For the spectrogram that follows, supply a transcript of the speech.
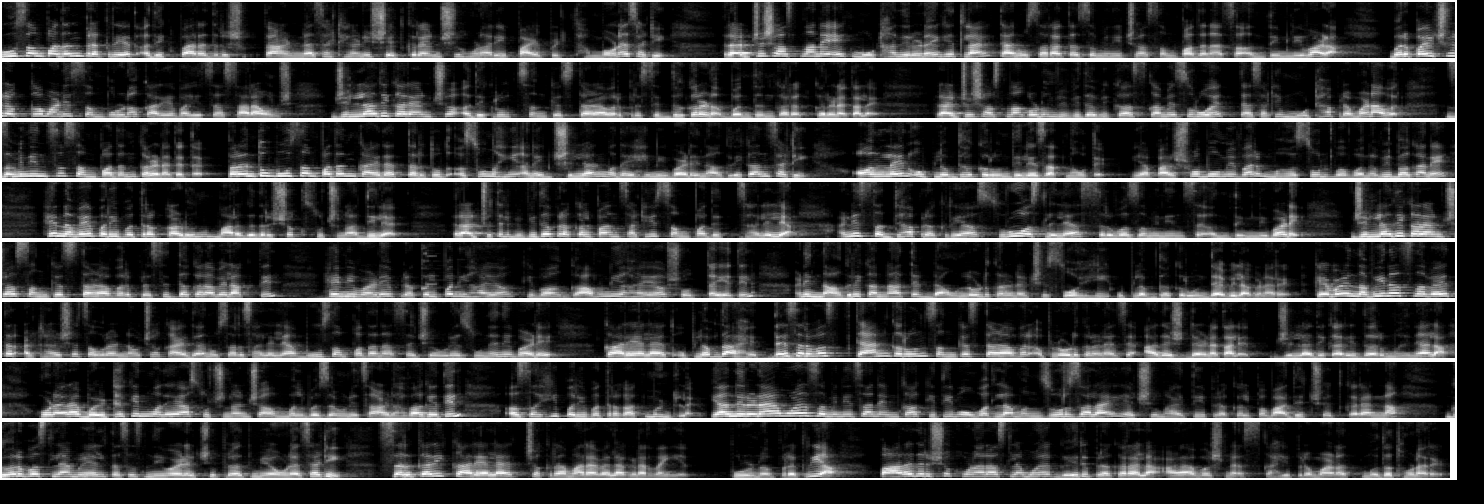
भूसंपादन प्रक्रियेत अधिक पारदर्शकता आणण्यासाठी आणि शेतकऱ्यांशी होणारी पायपीट थांबवण्यासाठी राज्य शासनाने एक मोठा निर्णय घेतलाय. त्यानुसार आता जमिनीच्या संपादनाचा अंतिम निवाडा भरपाईची रक्कम आणि संपूर्ण कार्यवाहीचा सारांश जिल्हाधिकाऱ्यांच्या अधिकृत संकेतस्थळावर प्रसिद्ध करणं बंधनकारक करण्यात आलंय. राज्य शासनाकडून विविध विकास कामे सुरू आहेत. त्यासाठी मोठ्या प्रमाणावर जमिनींचं संपादन करण्यात येत आहे परंतु भूसंपादन कायद्यात तरतूद असूनही अनेक जिल्ह्यांमध्ये हे निवाडे नागरिकांसाठी ऑनलाईन उपलब्ध करून दिले जात नव्हते. या पार्श्वभूमीवर महसूल व वन विभागाने हे नवे परिपत्रक काढून मार्गदर्शक सूचना दिल्या आहेत राज्यातील विविध प्रकल्पांसाठी संपादित झालेल्या आणि सध्या प्रक्रिया सुरू असलेल्या सर्व जमिनींचे अंतिम निवाडे जिल्हाधिकाऱ्यांच्या संकेतस्थळावर प्रसिद्ध करावे लागतील. हे निवाडे प्रकल्पनिहाय किंवा गावनिहाय शोधता येतील आणि नागरिकांना ते डाउनलोड करण्याची सोयही उपलब्ध करून द्यावी लागणार आहे. केवळ नवीनच नव्हे तर अठराशे चौऱ्याण्णवच्या कायद्यानुसार झालेल्या भूसंपादनाचे जेवढे जुने निवाडे कार्यालयात उपलब्ध आहेत ते सर्व स्कॅन करून संकेतस्थळावर अपलोड करण्याचे आदेश देण्यात आलेत. जिल्हाधिकारी दर महिन्याला होणाऱ्या बैठकींमध्ये या सूचनांच्या अंमलबजावणीचा आढावा घेतील असंही परिपत्रकात म्हटलंय. या निर्णयामुळे जमिनीचा नेमका किती मोबदला मंजूर झालाय याची माहिती प्रकल्प बाधित शेतकऱ्यांना घर बसल्या मिळेल तसंच निवाड्याची प्रत मिळवण्यासाठी सरकारी कार्यालयात चक्रा माराव्या लागणार नाहीयेत. पूर्ण प्रक्रिया पारदर्शक होणार असल्यामुळे गैरप्रकाराला आळा बसण्यास काही प्रमाणात मदत होणार आहे.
